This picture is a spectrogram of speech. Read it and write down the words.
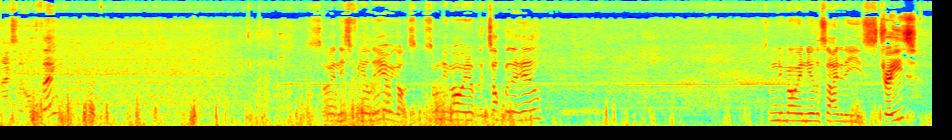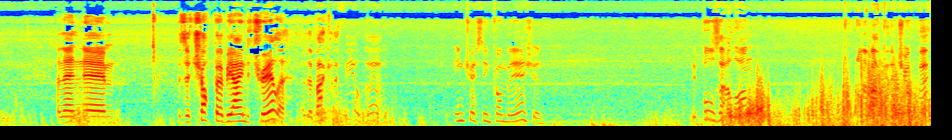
Nice little thing. So in this field here, we got somebody mowing up the top of the hill. Somebody mowing the other side of these trees. And then um, There's a chopper behind a trailer at the back of the field there. Interesting combination. It pulls that along on the back of the chopper.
